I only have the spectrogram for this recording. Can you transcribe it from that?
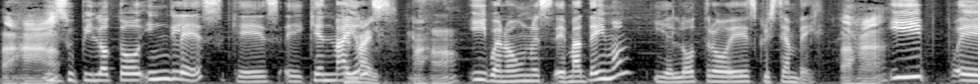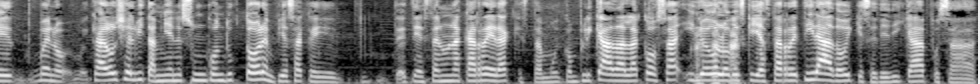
Ajá. y su piloto inglés, que es eh, Ken Miles. Miles. Ajá. Y bueno, uno es eh, Matt Damon y el otro es Christian Bale. Ajá. Y eh, bueno, Carol Shelby también es un conductor, empieza que eh, está en una carrera que está muy complicada la cosa y luego lo ves que ya está retirado y que se dedica pues a,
